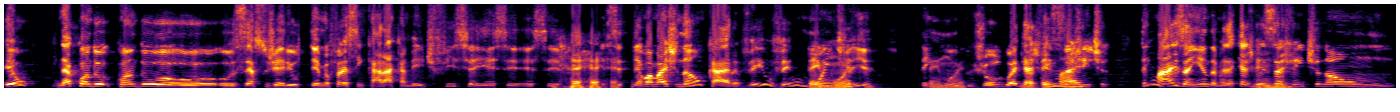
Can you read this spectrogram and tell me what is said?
eu, né, quando, quando o, Zé sugeriu o tema, eu falei assim, caraca, meio difícil aí esse, esse, esse tema, mas não, cara, veio, veio um tem monte muito, aí. Tem, tem muito, muito, jogo, é que às vezes mais. a gente. Tem mais ainda, mas é que às vezes uhum. a gente não,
